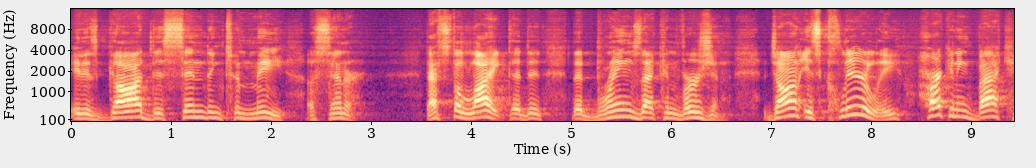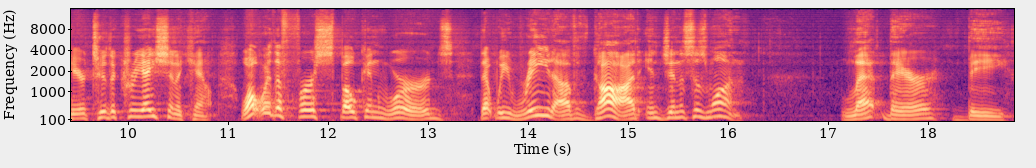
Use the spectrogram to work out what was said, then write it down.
it is God descending to me, a sinner. That's the light that, that brings that conversion. John is clearly hearkening back here to the creation account. What were the first spoken words that we read of God in Genesis 1? Let there be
